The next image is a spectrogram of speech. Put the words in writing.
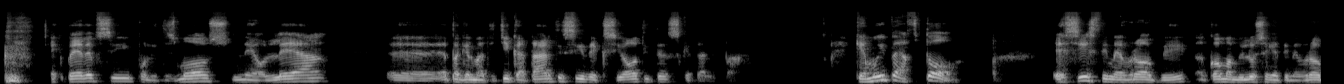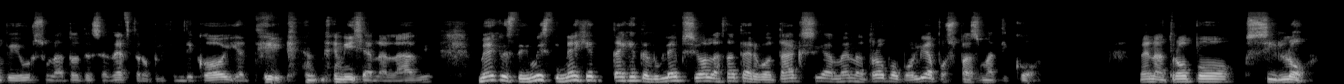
εκπαίδευση, πολιτισμός, νεολαία, ε, επαγγελματική κατάρτιση, δεξιότητες κτλ. Και μου είπε αυτό Εσύ στην Ευρώπη, ακόμα μιλούσε για την Ευρώπη η Ούρσουλα τότε σε δεύτερο πληθυντικό, γιατί δεν είχε αναλάβει. Μέχρι στιγμής την έχετε, τα έχετε δουλέψει όλα αυτά τα εργοτάξια με έναν τρόπο πολύ αποσπασματικό. Με έναν τρόπο σιλό.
